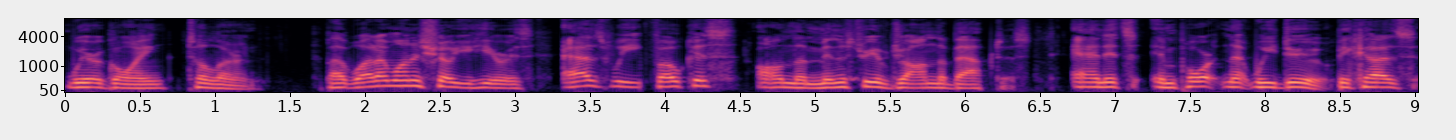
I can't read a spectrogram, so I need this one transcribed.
we're going to learn. But what I want to show you here is as we focus on the ministry of John the Baptist, and it's important that we do because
